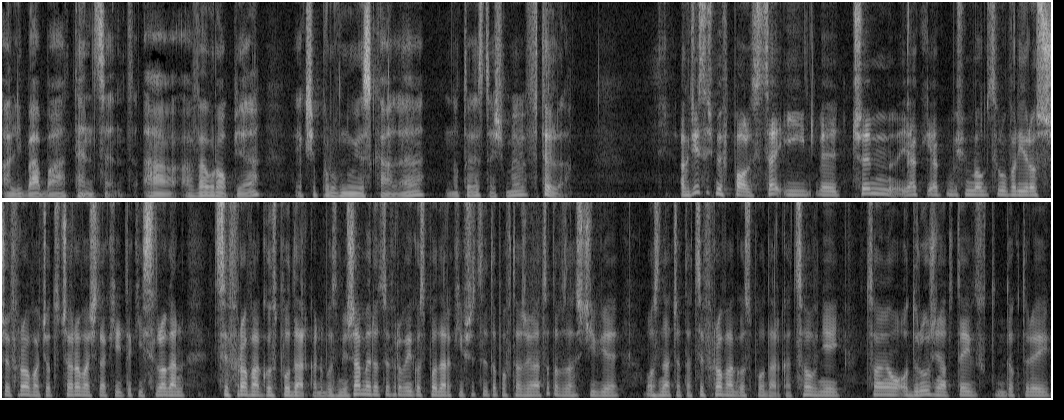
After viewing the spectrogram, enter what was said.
Alibaba, Tencent. A, a w Europie, jak się porównuje skalę, no to jesteśmy w tyle. A gdzie jesteśmy w Polsce i y, czym, jak, byśmy mogli spróbowali rozszyfrować, odczarować taki, taki slogan cyfrowa gospodarka? No bo zmierzamy do cyfrowej gospodarki, wszyscy to powtarzają, a co to właściwie oznacza ta cyfrowa gospodarka? Co w niej, co ją odróżnia od tej, do której,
